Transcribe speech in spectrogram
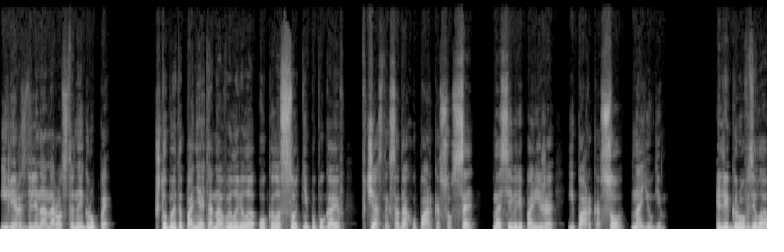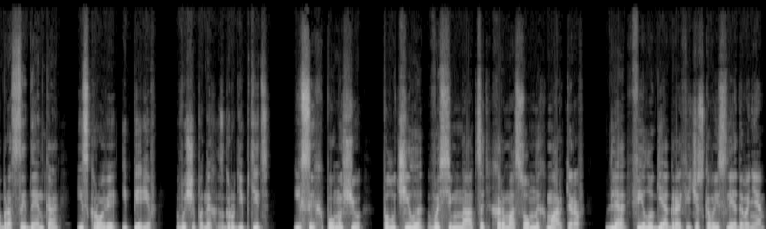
или разделена на родственные группы. Чтобы это понять, она выловила около сотни попугаев в частных садах у парка Соссе на севере Парижа и парка Со на юге. Легро взяла образцы ДНК из крови и перьев, выщипанных с груди птиц, и с их помощью получила 18 хромосомных маркеров для филогеографического исследования.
